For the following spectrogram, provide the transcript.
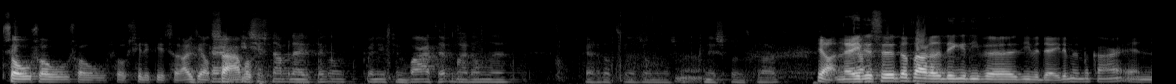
zo, zo, zo, zo selecteert ze eruit. Had Kan je s'avonds ietsjes naar beneden trekken? Want ik weet niet of je een baard hebt, maar dan eh, krijg je dat eh, zo'n zo'n knisperend geluid. Ja, nee, Ja. dus eh, dat waren de dingen die we, die we deden met elkaar. En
